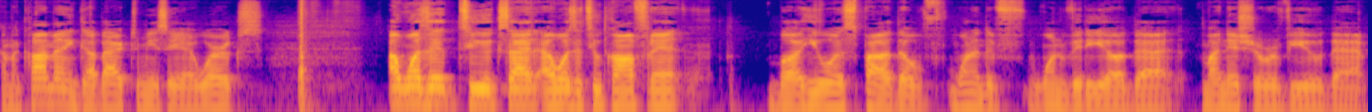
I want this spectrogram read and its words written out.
on the comment, got back to me, say it works. I wasn't too excited. I wasn't too confident, but he was probably the one of the one video that my initial review that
